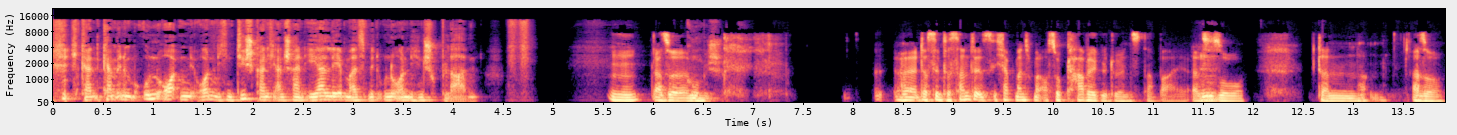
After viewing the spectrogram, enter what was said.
ich kann, kann mit einem unordentlichen Tisch kann ich anscheinend eher leben als mit unordentlichen Schubladen. Mhm. Also ähm, komisch. Äh, das Interessante ist, ich habe manchmal auch so Kabelgedöns dabei. Also mhm. so dann, also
